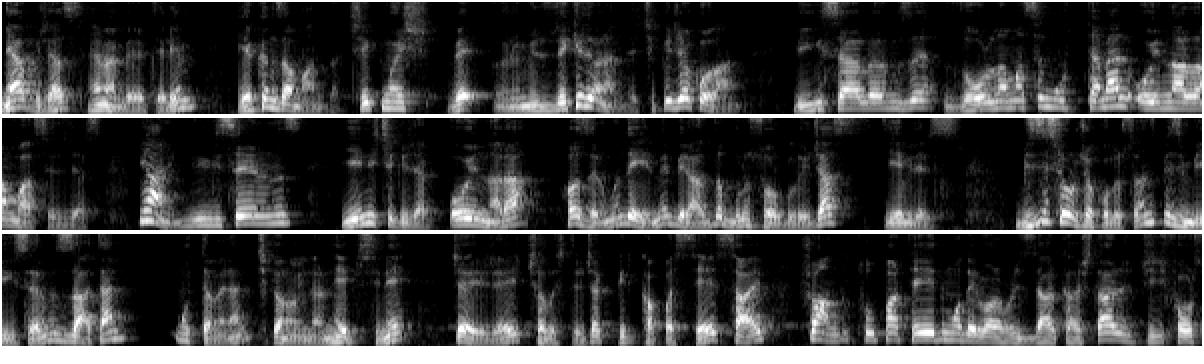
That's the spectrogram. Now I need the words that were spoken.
Ne yapacağız? Hemen belirtelim. Yakın zamanda çıkmış ve önümüzdeki dönemde çıkacak olan bilgisayarlarımızı zorlaması muhtemel oyunlardan bahsedeceğiz. Yani bilgisayarınız yeni çıkacak oyunlara hazır mı değil mi biraz da bunu sorgulayacağız diyebiliriz. Bizi soracak olursanız bizim bilgisayarımız zaten muhtemelen çıkan oyunların hepsini cayır çalıştıracak bir kapasiteye sahip. Şu anda Toolpar T7 modeli var bizde arkadaşlar. GeForce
